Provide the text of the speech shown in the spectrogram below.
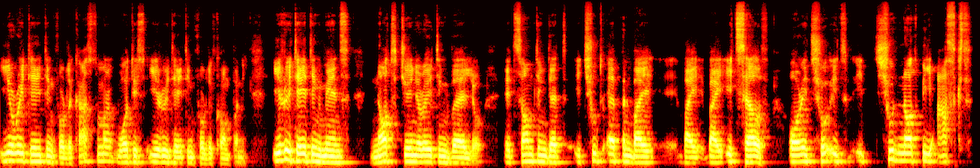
irritating for the customer, what is irritating for the company. Irritating means not generating value. It's something that it should happen by by by itself, or it should it, it should not be asked.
